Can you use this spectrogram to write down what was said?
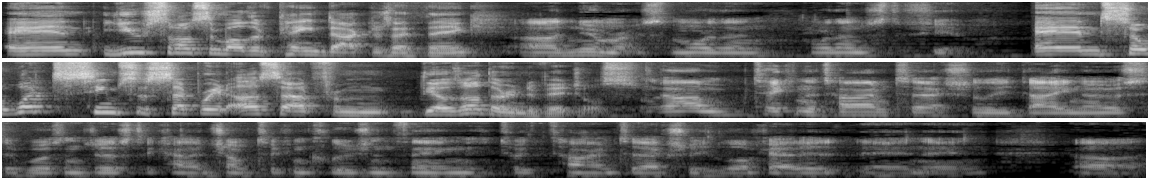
And you saw some other pain doctors, I think. Uh, numerous, more than more than just a few. And so, what seems to separate us out from those other individuals? Um, taking the time to actually diagnose. It wasn't just a kind of jump to conclusion thing. It took time to actually look at it and and uh,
